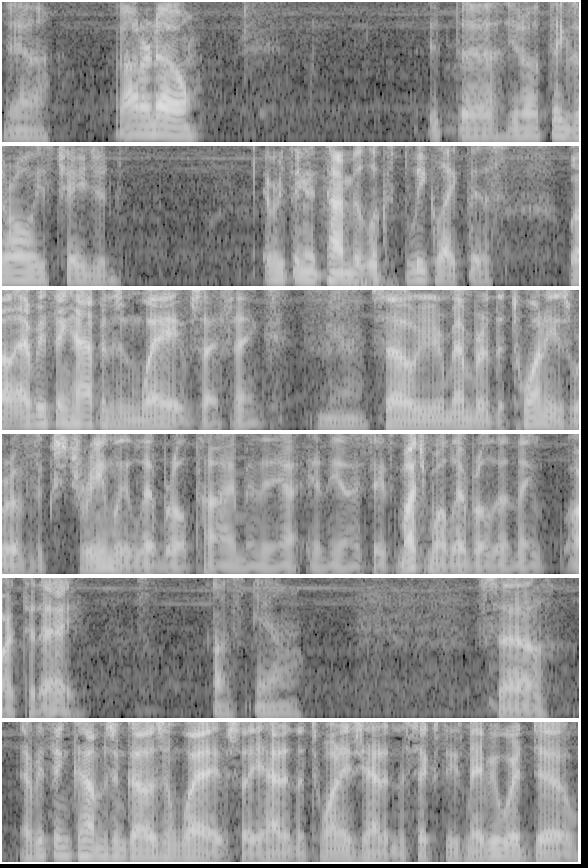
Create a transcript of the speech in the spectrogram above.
Yeah. I don't know. It uh, you know things are always changing. Everything at the time it looks bleak like this. Well, everything happens in waves, I think. Yeah. So you remember the 20s were an extremely liberal time in the in the United States, much more liberal than they are today. Oh yeah. So everything comes and goes in waves. So you had it in the 20s, you had it in the 60s. Maybe we're due.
